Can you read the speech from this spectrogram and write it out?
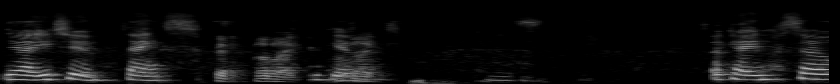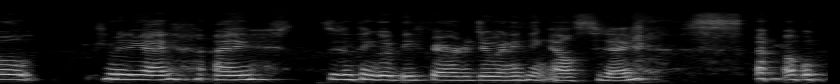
Yeah, you too. Thanks. Okay. Bye bye. Thank you. Bye. Okay. So, committee, I I didn't think it would be fair to do anything else today. so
